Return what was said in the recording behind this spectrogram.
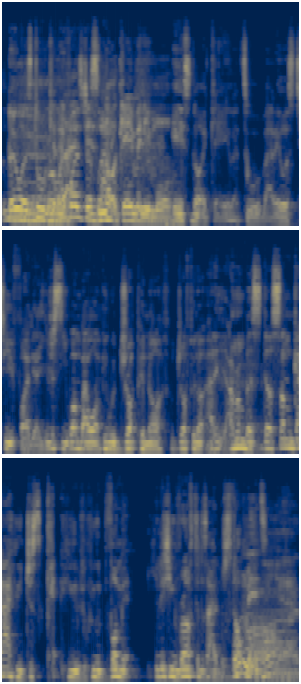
No one's talking. Bro, like, Everyone's just it's like, not a game anymore. it's not a game at all, man. It was too funny. And you just see one by one people dropping off, dropping off. I, I remember there was some guy who just kept, who, who would vomit. He literally runs to the side and just stop it. Oh, Yeah.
